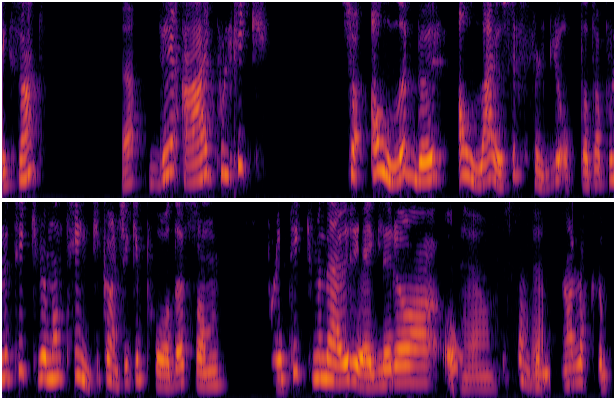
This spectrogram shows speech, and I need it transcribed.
Ikke sant? Ja. Det er politikk. Så alle bør Alle er jo selvfølgelig opptatt av politikk, men man tenker kanskje ikke på det som politikk. Men det er jo regler og, og ja. samfunnet har lagt opp.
